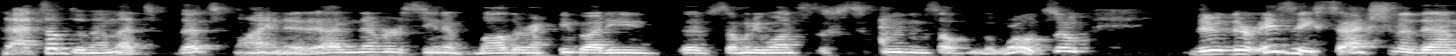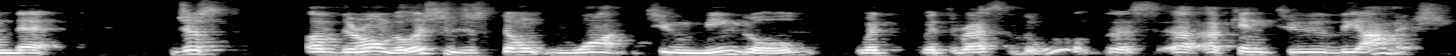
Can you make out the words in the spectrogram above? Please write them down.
that's up to them. That's that's fine. I've never seen it bother anybody if somebody wants to seclude themselves from the world. So there there is a section of them that just of their own volition just don't want to mingle with with the rest of the world, this, uh, akin to the Amish.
